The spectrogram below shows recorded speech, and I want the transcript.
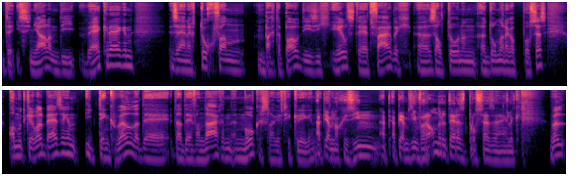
de signalen die wij krijgen, zijn er toch van Bart de Pauw, die zich heel strijdvaardig uh, zal tonen uh, donderdag op het proces. Al moet ik er wel bij zeggen, ik denk wel dat hij, dat hij vandaag een, een mokerslag heeft gekregen. Heb je hem nog gezien, heb, heb je hem zien veranderen tijdens het proces eigenlijk? Wel,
